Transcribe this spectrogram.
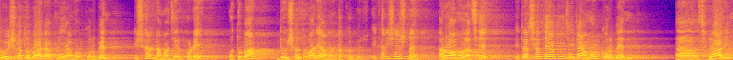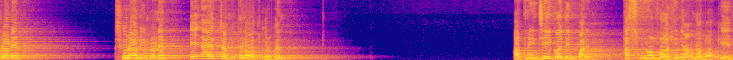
দুই শতবার আপনি আমল করবেন। এশার নামাজের পরে কতবার দুই শতবার এই আমলটা করবেন। এখানে শেষ নয় আরও আমল আছে। এটার সাথে আপনি যেটা আমল করবেন সূরা আল ইমরানের, সূরা আল ইমরানের এই আয়াতটা আপনি তেলাওয়াত করবেন। আপনি যেই কয়দিন পারেন? হাসবুন আল্লাহ নিয়ামাল ওয়াকিল।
